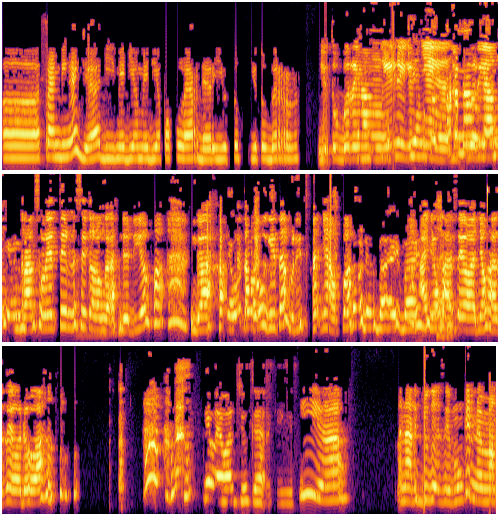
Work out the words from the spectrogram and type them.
uh, trending aja di media-media populer dari YouTube youtuber youtuber yang ini kayaknya ya youtuber yang translatein sih. Kalau nggak ada dia mah nggak ya, tahu kita beritanya apa. Udah bye bye. Anyong haseo anyong haseo doang ini lewat juga kayak gitu. Iya. Menarik juga sih. Mungkin memang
